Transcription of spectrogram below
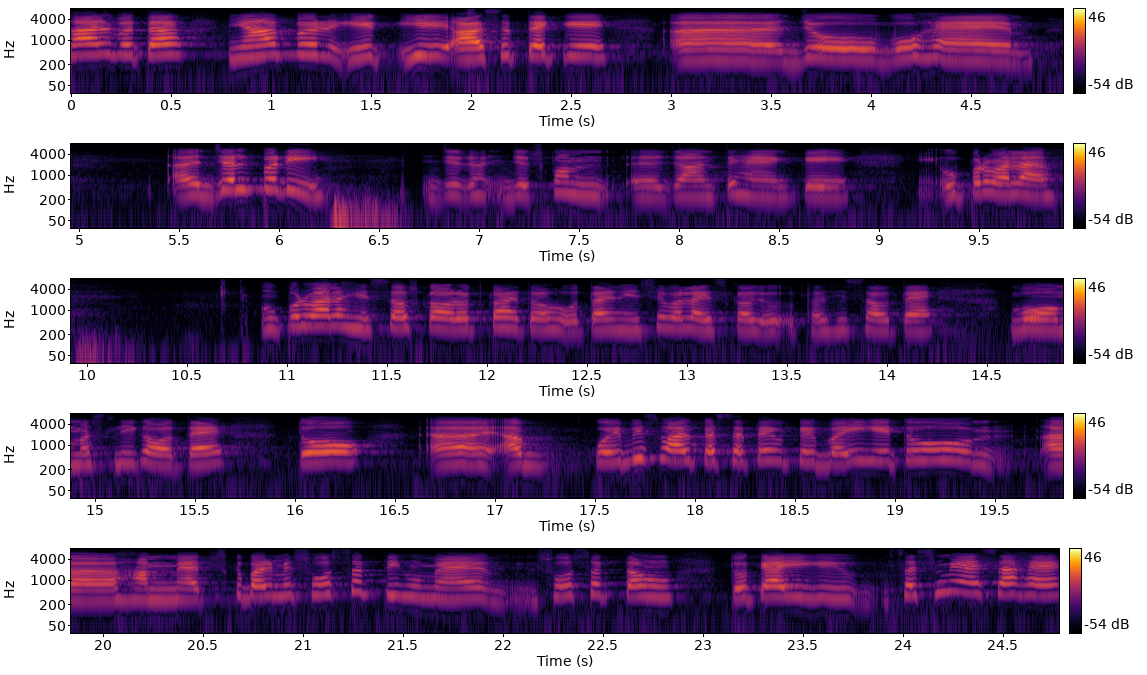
ہاں البتہ یہاں پر ایک یہ آ سکتا ہے کہ جو وہ ہے جل پری جس کو ہم جانتے ہیں کہ اوپر والا اوپر والا حصہ اس کا عورت کا ہے تو ہوتا ہے، نیچے والا اس کا جو حصہ ہوتا ہے۔ وہ مچھلی کا ہوتا ہے۔ تو اب کوئی بھی سوال کر سکتے ہیں کہ بھائی یہ تو ہم، میں اس کے بارے میں سوچ سکتی ہوں، میں سوچ سکتا ہوں۔ تو کیا یہ سچ میں ایسا ہے؟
